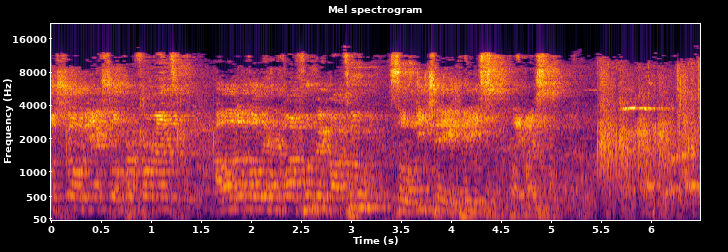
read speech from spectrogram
to show, the actual performance. I don't know if I only have one footbag but two, so DJ, please play my song.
